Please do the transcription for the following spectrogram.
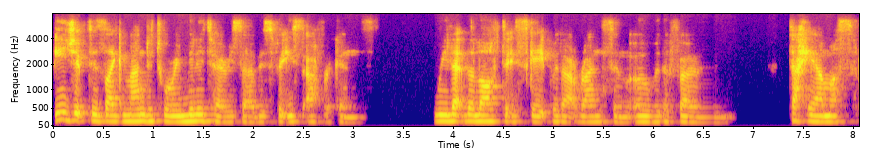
Egypt is like mandatory military service for East Africans. We let the laughter escape without ransom over the phone. Tahia Masr,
